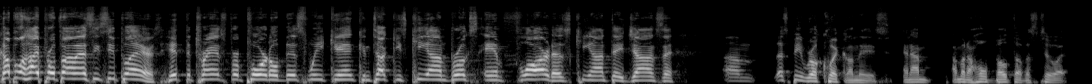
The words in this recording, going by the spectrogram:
Couple of high profile SEC players hit the transfer portal this weekend. Kentucky's Keion Brooks and Florida's Keyontae Johnson. Um, let's be real quick on these, and I'm I'm going to hold both of us to it.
